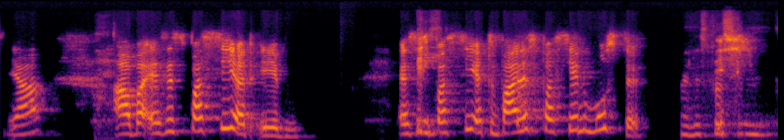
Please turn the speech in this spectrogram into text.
Ja, aber es ist passiert eben. Es ist ich, passiert, weil es passieren musste. Weil es passiert.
